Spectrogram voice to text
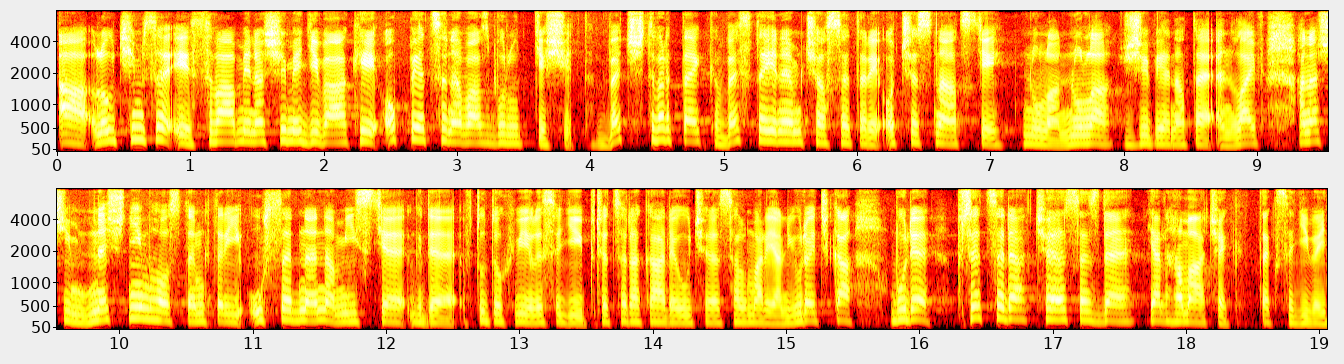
A loučím se i s vámi, našimi diváky. Opět se na vás budu těšit ve čtvrtek ve stejném čase, tedy od 16.00 živě na TN Live. A naším dnešním hostem, který usedne na místě, kde v tuto chvíli sedí předseda KDU ČSL Marian Jurečka, bude předseda ČSSD Jan Hamáček. Tak se dívejte.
